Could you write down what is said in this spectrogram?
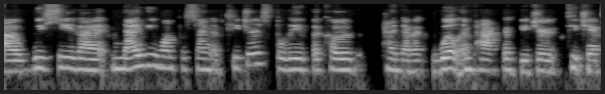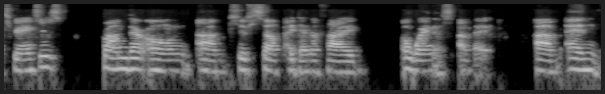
Uh, we see that 91% of teachers believe the COVID pandemic will impact their future teaching experiences from their own um, sort of self-identified awareness of it. Um, and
